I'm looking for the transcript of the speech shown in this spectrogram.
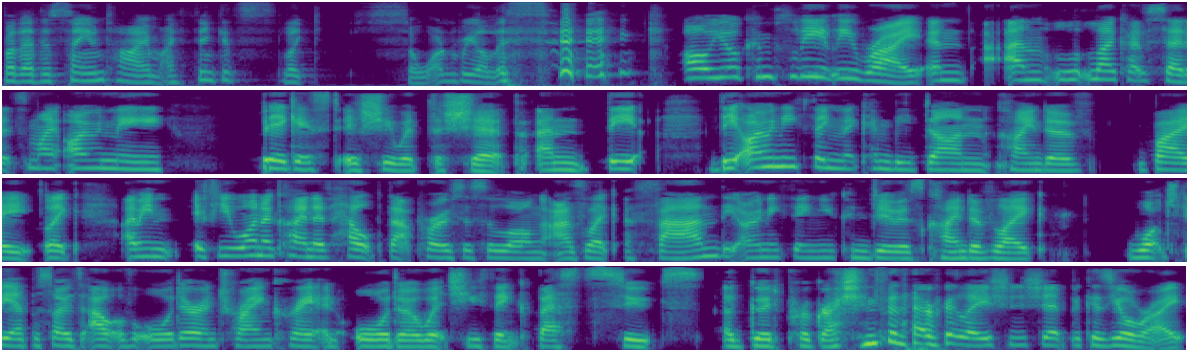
but at the same time I think it's like so unrealistic. oh, you're completely right. And and like I've said, it's my only biggest issue with the ship and the the only thing that can be done kind of by like I mean if you want to kind of help that process along as like a fan the only thing you can do is kind of like watch the episodes out of order and try and create an order which you think best suits a good progression for their relationship because you're right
